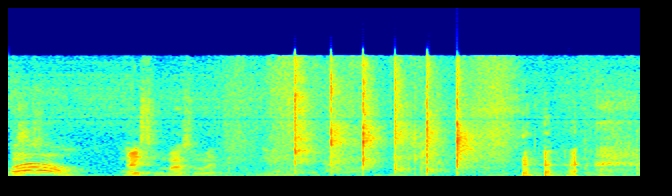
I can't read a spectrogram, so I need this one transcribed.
Wow. Nice, nice win.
